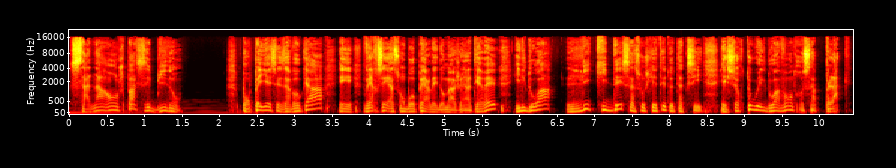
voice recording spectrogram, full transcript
ça n'arrange pas ses bidons. Pour payer ses avocats et verser à son beau-père les dommages et intérêts, il doit liquider sa société de taxi. Et surtout, il doit vendre sa plaque.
